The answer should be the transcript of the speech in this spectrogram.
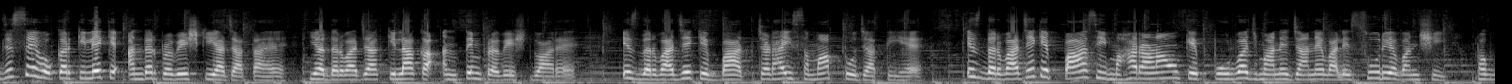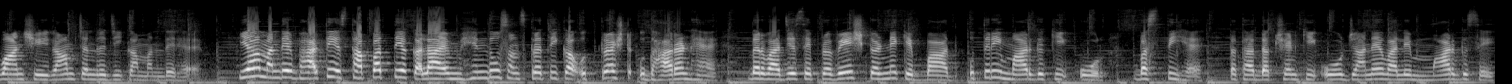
जिससे होकर किले के अंदर प्रवेश किया जाता है। यह दरवाज़ा किला का अंतिम प्रवेश द्वार है। इस दरवाजे के बाद चढ़ाई समाप्त हो जाती है। इस दरवाजे के पास ही महाराणाओं के पूर्वज माने जाने वाले सूर्यवंशी भगवान श्री रामचंद्र जी का मंदिर है। यह मंदिर भारतीय स्थापत्य कला एवं हिंदू संस्कृति का उत्कृष्ट उदाहरण है। दरवाजे से प्रवेश करने के बाद उत्तरी मार्ग की ओर बस्ती है तथा दक्षिण की ओर जाने वाले मार्ग से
